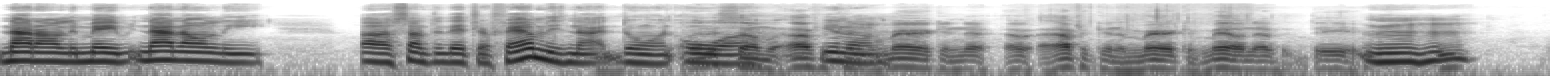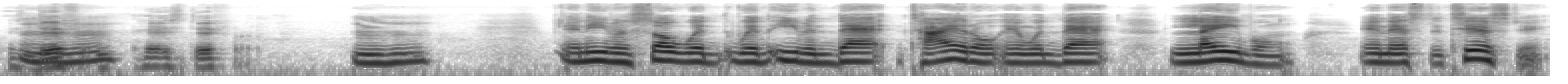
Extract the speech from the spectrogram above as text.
not only maybe not only uh, something that your family's not doing, or some African you know, American uh, African American male never did. Mm-hmm. It's mm-hmm. different. It's different. Mm-hmm. And even so, with with even that title and with that label and that statistic,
